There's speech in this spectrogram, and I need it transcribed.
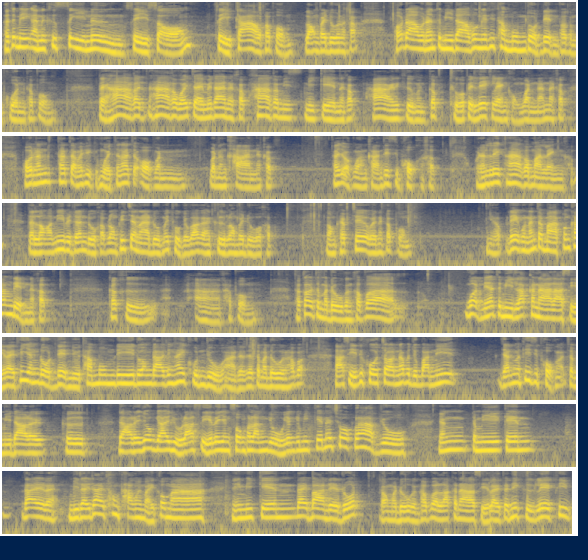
แล้วจะมีอีกอันนึงคือ 4 1 4 2 4 9 ครับผม ลองไปดูนะครับ เพราะดาววันนั้นจะมีดาวพวกนี้ที่ทำมุมโดดเด่นพอสมควรครับผม แต่5ก็5ก็ไว้ใจไม่ได้นะครับ5ก็มีมีเกณฑ์นะครับ5นี่คือมันก็ถือว่าเป็นเลขแรงของวันนั้นนะครับ เพราะฉะนั้นถ้าจำไม่ผิดหวยจะน่าจะออกวันวันอังคารนะครับน่าจะออกวันอังคารที่ 16อะครับวันนั้นเลข 5 ก็มาแรงครับ แต่ลองอันนี้ไปเดินดูครับ ลองพิจารณาดูไม่ถูกจะว่ากันคือลองไปดูครับ ลองแคปเจอร์ไว้นะครับผมนี่ครับเลขวันนั้นจะมาค่อนข้างเด่นนะครับ ก็คืออ่าครับผม แล้วก็จะมาดูกันครับว่า งวดนี้จะมีลัคนาราศีอะไรที่ยังโดดเด่นอยู่ทำมุมดีดวงดาวยังให้คุณอยู่อ่าเดี๋ยวจะมาดูนะครับว่าราศีที่โคจรณปัจจุบันนี้ ยันวันที่ 16อะจะมีดาวอะไรคือดาวอะไรโยกย้ายอยู่ราศีอะไรยังทรงพลังอยู่ ยังจะมีเกณฑ์ได้โชคลาภอยู่ ยังจะมีเกณฑ์ได้อะไรมีรายได้ท่องทางใหม่ ๆ เข้ามา ยังมีเกณฑ์ได้บ้านได้รถ ลองมาดูกันครับว่าลัคนาราศีอะไร แต่นี่คือเลขที่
